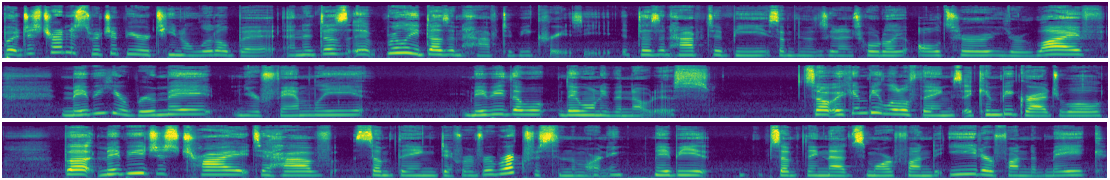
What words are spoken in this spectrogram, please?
But just trying to switch up your routine a little bit and it does it really doesn't have to be crazy. It doesn't have to be something that's to totally alter your life. Maybe your roommate your family maybe they they won't even notice. So it can be little things, it can be gradual, but maybe just try to have something different for breakfast in the morning. Maybe something that's more fun to eat or fun to make.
